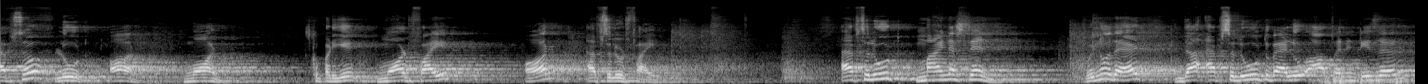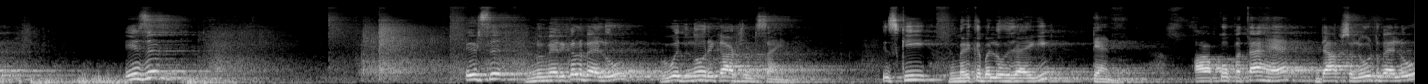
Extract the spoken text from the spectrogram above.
एब्सोल्यूट और मॉड इसको पढ़िए मॉड फाइव और absolute five absolute minus ten we know that the absolute value of an integer is its numerical value with no record should sign इसकी न्यूमेरिकल वैल्यू हो जाएगी टेन और आपको पता है the absolute value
